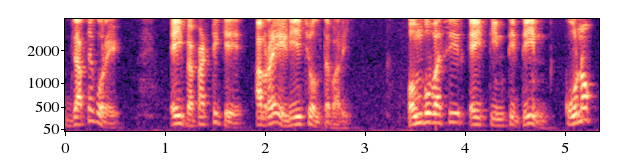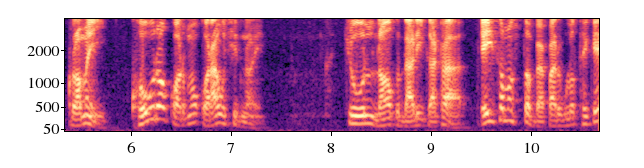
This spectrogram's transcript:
যাতে করে এই ব্যাপারটিকে আমরা এড়িয়ে চলতে পারি। অম্বুবাচীর এই তিনটি দিন কোনো ক্রমেই ক্ষৌর কর্ম করা উচিত নয়। চুল, নখ, দাড়ি, কাটা এই সমস্ত ব্যাপারগুলো থেকে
